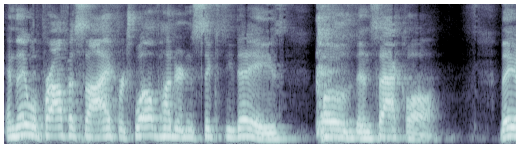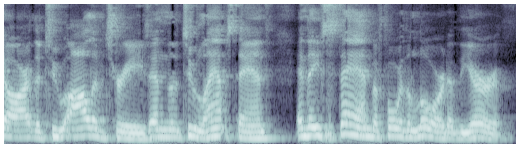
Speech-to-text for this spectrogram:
and they will prophesy for 1,260 days, clothed in sackcloth. They are the two olive trees and the two lampstands, and they stand before the Lord of the earth.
